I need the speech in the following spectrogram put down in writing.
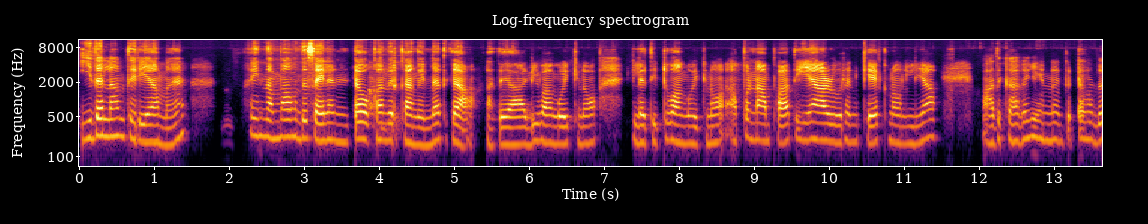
இதெல்லாம் தெரியாமல் இந்த அம்மா வந்து சைலண்ட்டாக உட்காந்துருக்காங்க என்னத்துக்கு? அதை அடி வாங்க வைக்கணும். இல்லை திட்டு வாங்க வைக்கணும். அப்போ நான் பார்த்து ஏன் அழுவுறேன்னு கேட்கணும் இல்லையா? அதுக்காக என்கிட்ட வந்து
